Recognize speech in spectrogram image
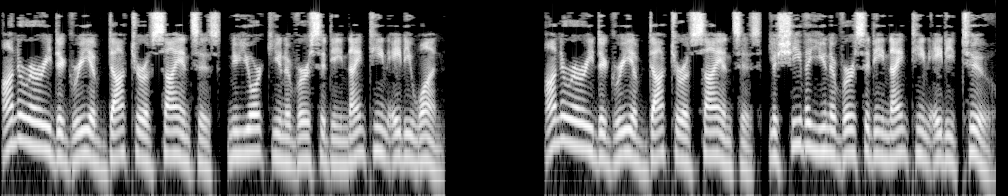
Honorary degree of Doctor of Sciences, New York University 1981 Honorary degree of Doctor of Sciences, Yeshiva University 1982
